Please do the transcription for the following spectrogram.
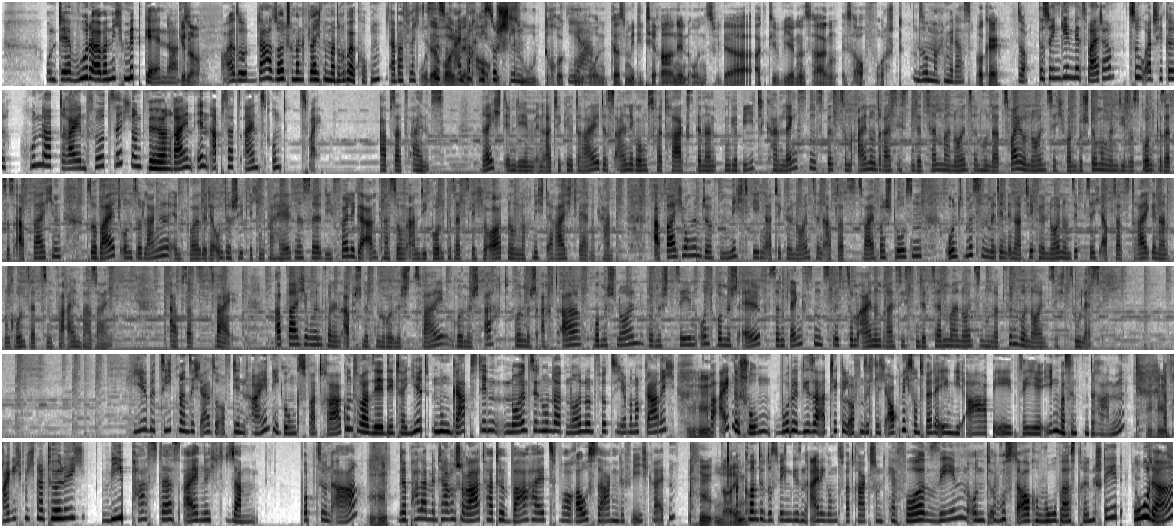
und der wurde aber nicht mitgeändert. Genau. Also da sollte man vielleicht nochmal drüber gucken, aber vielleicht Oder ist es auch einfach ein nicht so schlimm. zudrücken Ja. und das Mediterrane in uns wieder aktivieren und sagen, ist auch wurscht. So machen wir das. Okay. So, deswegen gehen wir jetzt weiter zu Artikel 143 und wir hören rein in Absatz 1 und 2. Absatz 1. Recht in dem in Artikel 3 des Einigungsvertrags genannten Gebiet kann längstens bis zum 31. Dezember 1992 von Bestimmungen dieses Grundgesetzes abweichen, soweit und solange infolge der unterschiedlichen Verhältnisse die völlige Anpassung an die grundgesetzliche Ordnung noch nicht erreicht werden kann. Abweichungen dürfen nicht gegen Artikel 19 Absatz 2 verstoßen und müssen mit den in Artikel 79 Absatz 3 genannten Grundsätzen vereinbar sein. Absatz 2 Abweichungen von den Abschnitten Römisch 2, Römisch 8, Römisch 8a, Römisch 9, Römisch 10 und Römisch 11 sind längstens bis zum 31. Dezember 1995 zulässig. Hier bezieht man sich also auf den Einigungsvertrag und zwar sehr detailliert. Nun gab es den 1949 aber noch gar nicht. Mhm. Aber eingeschoben wurde dieser Artikel offensichtlich auch nicht, sonst wäre da irgendwie A, B, C, irgendwas hinten dran. Mhm. Da frage ich mich natürlich, wie passt das eigentlich zusammen? Option A, mhm. der Parlamentarische Rat hatte wahrheitsvoraussagende Fähigkeiten. Nein. Und konnte deswegen diesen Einigungsvertrag schon hervorsehen und wusste auch, wo was drinsteht. Oder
